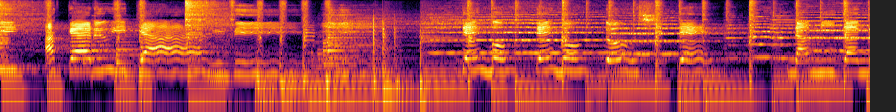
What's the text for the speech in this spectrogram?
い明るいキャンディー。でもでもどうして涙が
